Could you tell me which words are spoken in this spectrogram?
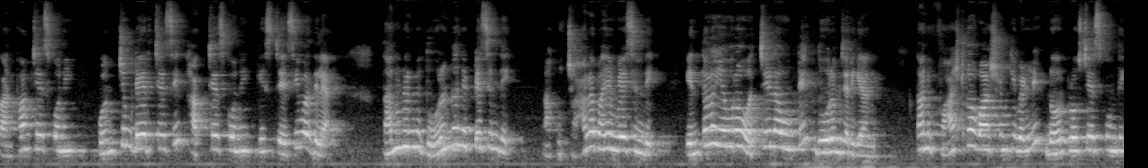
కన్ఫర్మ్ చేసుకొని కొంచెం డేర్ చేసి హక్ చేసుకొని కిస్ చేసి వదిలా. తను నన్ను దూరంగా నెట్టేసింది. నాకు చాలా భయం వేసింది. ఇంతలో ఎవరో వచ్చేలా ఉంటే దూరం జరిగాను. తను ఫాస్ట్గా వాష్రూమ్కి వెళ్ళి డోర్ క్లోజ్ చేసుకుంది.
